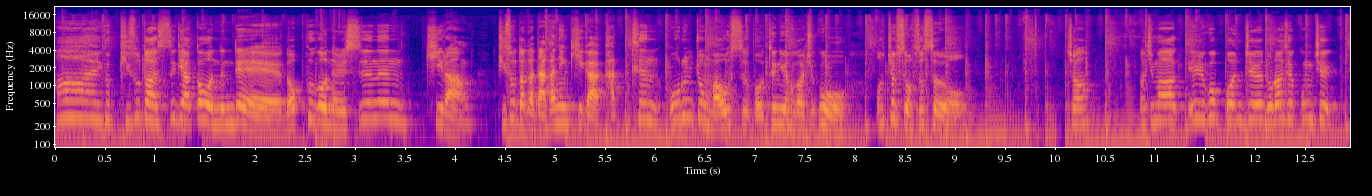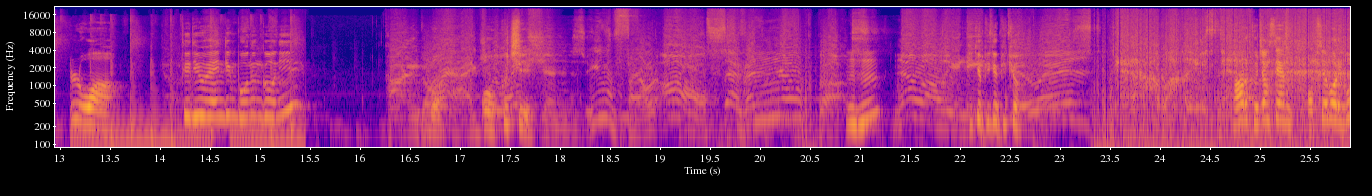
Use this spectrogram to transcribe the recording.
아 이거 비소다 쓰기 아까웠는데 너프건을 쓰는 키랑 비소다가 나가는 키가 같은 오른쪽 마우스 버튼이어가지고 어쩔 수 없었어요. 자 마지막 일곱 번째 노란색 공책 일로 와 드디어 엔딩 보는 거니? 뭐? 어 그치. 음흠 비켜 비켜 비켜 바로 교장쌤 없애버리고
